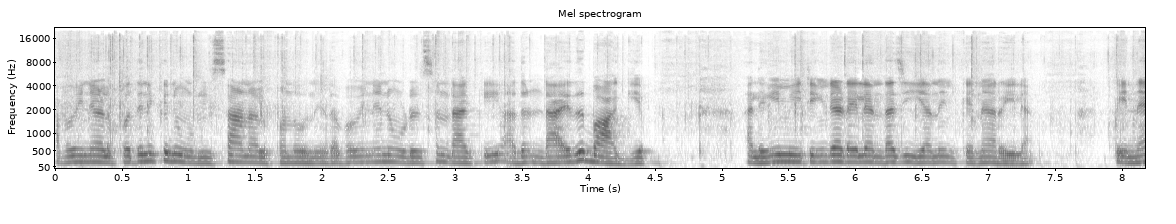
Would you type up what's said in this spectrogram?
അപ്പോൾ പിന്നെ എളുപ്പത്തിൽ എനിക്ക് നൂഡിൽസാണ് എളുപ്പം തോന്നിയത്. അപ്പോൾ പിന്നെ നൂഡിൽസ് ഉണ്ടാക്കി. അതുണ്ടായത് ഭാഗ്യം. അല്ലെങ്കിൽ മീറ്റിങ്ങിന്റെ ഇടയിൽ എന്താ ചെയ്യാമെന്ന് എനിക്ക് തന്നെ അറിയില്ല. പിന്നെ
